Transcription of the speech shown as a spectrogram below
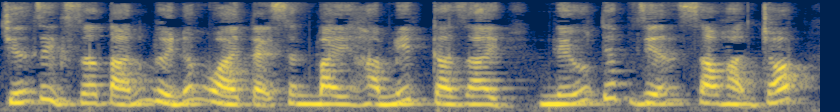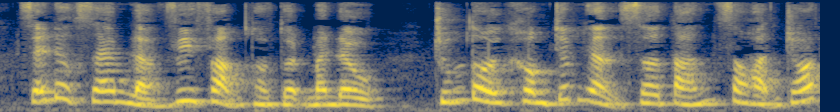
chiến dịch sơ tán người nước ngoài tại sân bay Hamid Karzai nếu tiếp diễn sau hạn chót sẽ được xem là vi phạm thỏa thuận ban đầu. Chúng tôi không chấp nhận sơ tán sau hạn chót,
